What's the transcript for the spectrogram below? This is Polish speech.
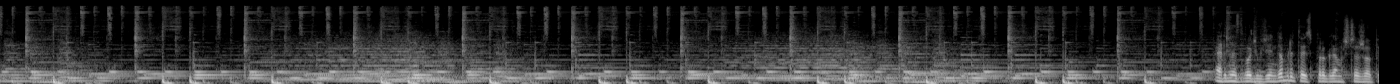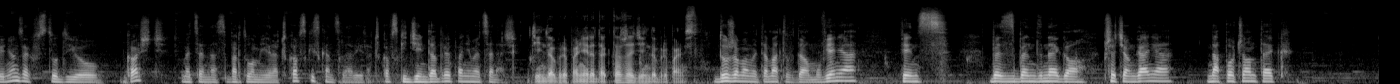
Ernest Bodziuk, dzień dobry. To jest program Szczerze o Pieniądzach. W studiu gość, mecenas Bartłomiej Raczkowski z Kancelarii Raczkowski. Dzień dobry, panie mecenasie. Dzień dobry panie redaktorze, dzień dobry państwu. Dużo mamy tematów do omówienia, więc bez zbędnego przeciągania na początek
